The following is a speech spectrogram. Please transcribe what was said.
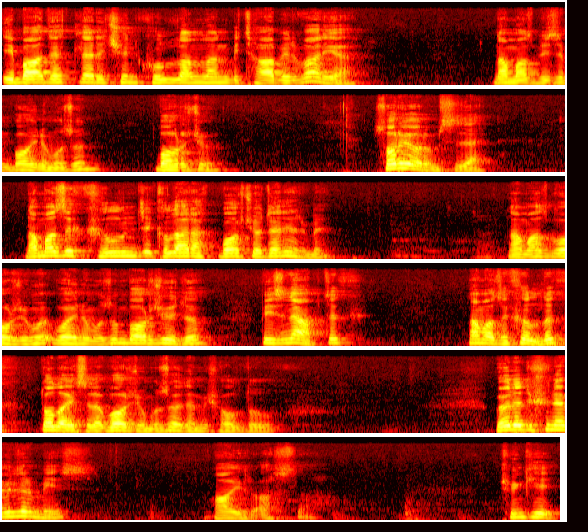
ibadetler için kullanılan bir tabir var ya, namaz bizim boynumuzun borcu. Soruyorum size, namazı kılınca, kılarak borç ödenir mi? Namaz borcumu, boynumuzun borcuydu. Biz ne yaptık? Namazı kıldık. Dolayısıyla borcumuzu ödemiş olduk. Böyle düşünebilir miyiz? Hayır asla. Çünkü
